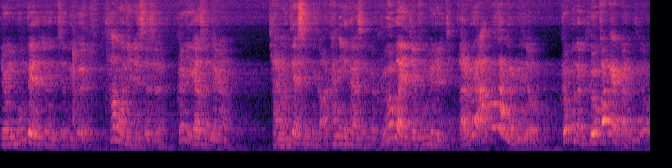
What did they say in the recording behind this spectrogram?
영분배해 주는 저는 그 사모님이 있어서 거기 가서 내가 잘못됐습니까? 악한 일이 나갔습니까? 그것만 이제 분별을 했지. 다른 건 아무도 안 가르쳐. 그분은 그것밖에 안 가르쳐.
